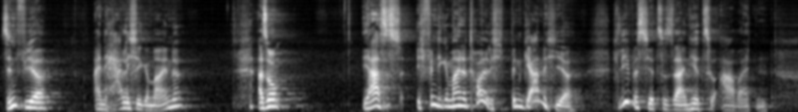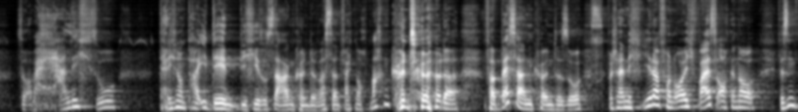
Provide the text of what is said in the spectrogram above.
Sind wir eine herrliche Gemeinde? Also, ja, ist, ich finde die Gemeinde toll. Ich bin gerne hier. Ich liebe es hier zu sein, hier zu arbeiten. So, aber herrlich, so, da hätte ich noch ein paar Ideen, die ich Jesus sagen könnte, was dann vielleicht noch machen könnte oder verbessern könnte. So, wahrscheinlich jeder von euch weiß auch genau, wir sind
